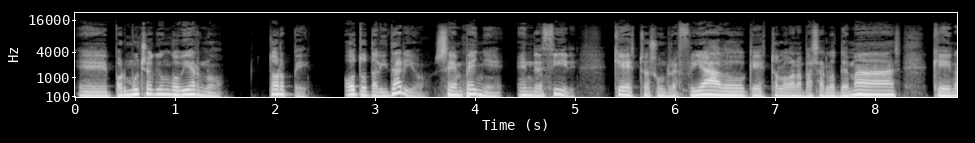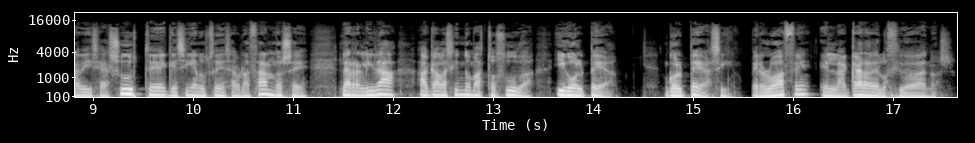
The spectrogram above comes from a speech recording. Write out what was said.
eh, por mucho que un gobierno torpe o totalitario se empeñe en decir que esto es un resfriado, que esto lo van a pasar los demás, que nadie se asuste, que sigan ustedes abrazándose, la realidad acaba siendo más tozuda y golpea. Golpea, sí, pero lo hace en la cara de los ciudadanos.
